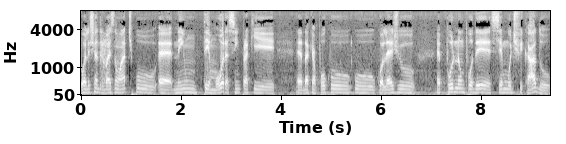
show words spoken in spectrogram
O Alexandre, mas não há tipo é, nenhum temor assim para que é, daqui a pouco o, colégio é por não poder ser modificado,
